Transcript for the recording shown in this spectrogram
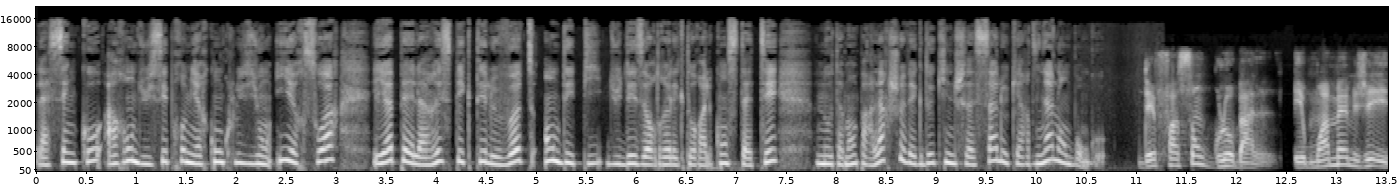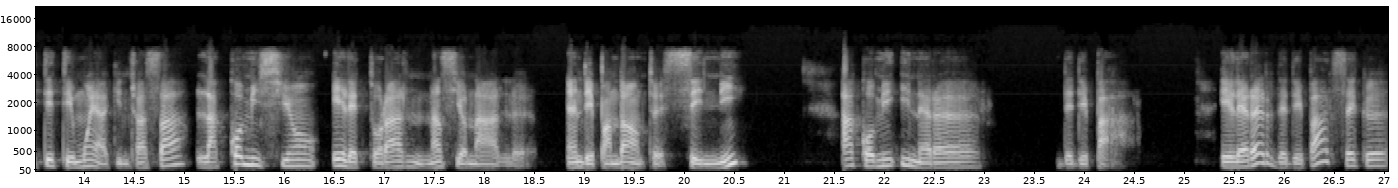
La Senko a rendu ses premières conclusions hier soir et appelle à respecter le vote en dépit du désordre électoral constaté, notamment par l'archevêque de Kinshasa, le cardinal Ambongo. de façon globale, et moi-même j'ai été témoin à Kinshasa, la commission électorale nationale indépendante CENI a commis une erreur de départ. Et l'erreur de départ, c'est que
